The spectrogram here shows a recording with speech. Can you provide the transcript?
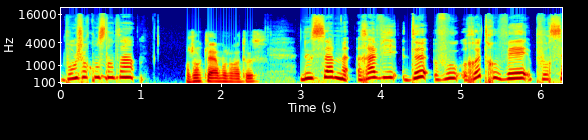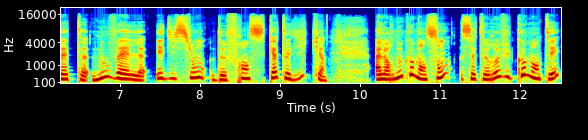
Bonjour Constantin. Bonjour Claire, bonjour à tous. Nous sommes ravis de vous retrouver pour cette nouvelle édition de France catholique. Alors nous commençons cette revue commentée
